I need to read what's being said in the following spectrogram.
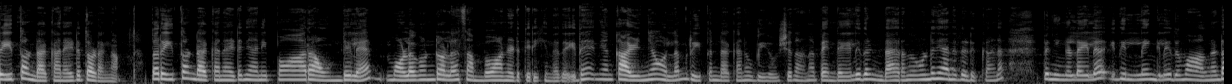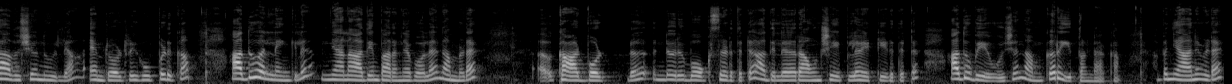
റീത്ത് ഉണ്ടാക്കാനായിട്ട് തുടങ്ങാം. അപ്പോൾ റീത്ത് ഉണ്ടാക്കാനായിട്ട് ഞാനിപ്പോൾ ആ റൗണ്ടിലെ മുള കൊണ്ടുള്ള സംഭവമാണ് എടുത്തിരിക്കുന്നത്. ഇത് ഞാൻ കഴിഞ്ഞ കൊല്ലം റീത്ത് ഉണ്ടാക്കാൻ ഉപയോഗിച്ചതാണ്. അപ്പോൾ എന്റെ കയ്യിൽ ഇത് ഉണ്ടായിരുന്നതുകൊണ്ട് ഞാനിത് എടുക്കുകയാണ്. ഇപ്പം നിങ്ങളുടെ കയ്യിൽ ഇതില്ലെങ്കിൽ ഇത് വാങ്ങേണ്ട ആവശ്യമൊന്നുമില്ല. എംബ്രോയ്ഡറി ഹൂപ്പ് എടുക്കാം. അതും അല്ലെങ്കിൽ ഞാൻ ആദ്യം പറഞ്ഞ പോലെ നമ്മുടെ കാർഡ്ബോർഡിന്റെ ഒരു ബോക്സ് എടുത്തിട്ട് അതിൽ റൗണ്ട് ഷേപ്പിൽ വെട്ടിയെടുത്തിട്ട് അത് ഉപയോഗിച്ച് നമുക്ക് റീത്ത് ഉണ്ടാക്കാം. അപ്പം ഞാനിവിടെ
